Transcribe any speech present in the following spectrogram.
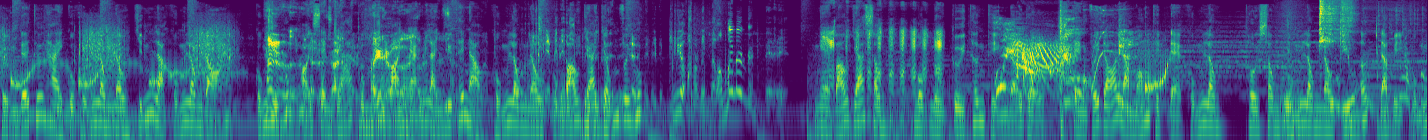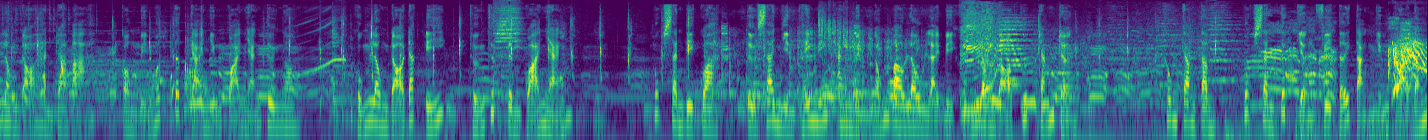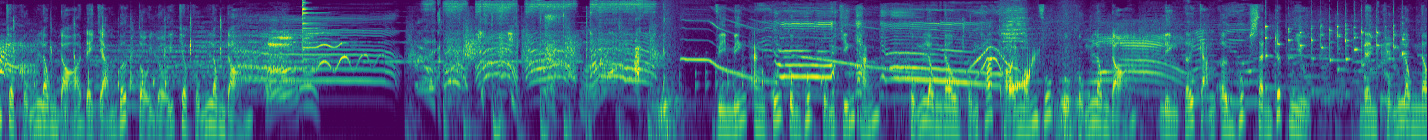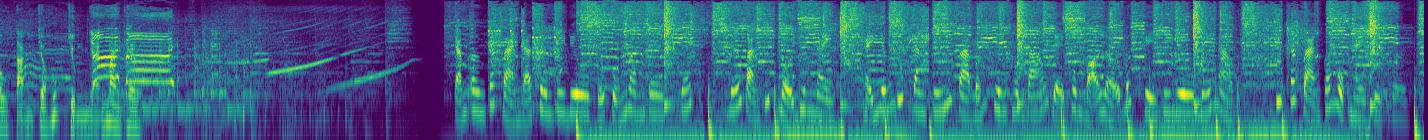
Thượng đế thứ hai của khủng long nâu chính là khủng long đỏ. Cũng như hút hỏi xem giá của mấy quả nhãn là như thế nào. Khủng long nâu cũng báo giá giống với hút Nghe báo giá xong, một nụ cười thân thiện nở rộ. Kèm với đó là món thịt đè khủng long. Thôi xong khủng long nâu yếu ớt đã bị khủng long đỏ hành ra bả. Còn bị mất tất cả những quả nhãn tươi ngon. Khủng long đỏ đắc ý, thưởng thức từng quả nhãn. Hút xanh đi qua, từ xa nhìn thấy miếng ăn mình nóng bao lâu lại bị khủng long đỏ cướp trắng trợn. Không cam tâm, Hút xanh tức giận phi tới tặng những quả đấm cho khủng long đỏ để giảm bớt tội lỗi cho khủng long đỏ. Vì miếng ăn cuối cùng Hút cũng chiến thắng, khủng long nâu cũng thoát khỏi móng vuốt của khủng long đỏ, liền tới cảm ơn Hút xanh rất nhiều, nên khủng long nâu tặng cho Hút chùm nhãn mang theo. cảm ơn các bạn đã xem video của Khủng Long TZ. Nếu bạn thích nội dung này, hãy nhấn nút đăng ký và bấm chuông thông báo để không bỏ lỡ bất kỳ video mới nào. Chúc các bạn có một ngày tuyệt vời.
